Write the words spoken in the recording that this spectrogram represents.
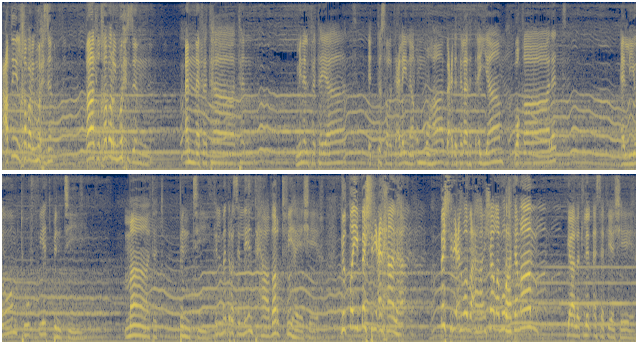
أعطيني الخبر المحزن. قالت الخبر المحزن أن فتاة من الفتيات اتصلت علينا أمها بعد ثلاثة أيام وقالت اليوم توفيت بنتي ماتت بنتي. في المدرسة اللي أنت حاضرت فيها يا شيخ. قلت طيب بشري عن حالها بشري عن وضعها إن شاء الله أمورها تمام؟ قالت للأسف يا شيخ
